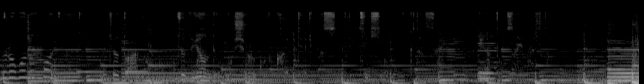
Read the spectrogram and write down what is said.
ブログの方にはねちょっとあのちょっと読んで面白いこと書いてありますのでぜひお読みください。ありがとうございました。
